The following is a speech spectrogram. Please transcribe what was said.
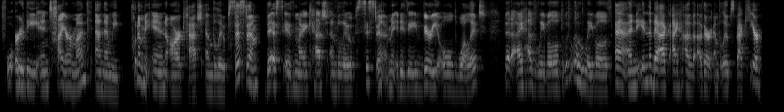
for the entire month and then we put them in our cash envelope system. This is my cash envelope system. It is a very old wallet that I have labeled with little labels. And in the back, I have other envelopes back here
